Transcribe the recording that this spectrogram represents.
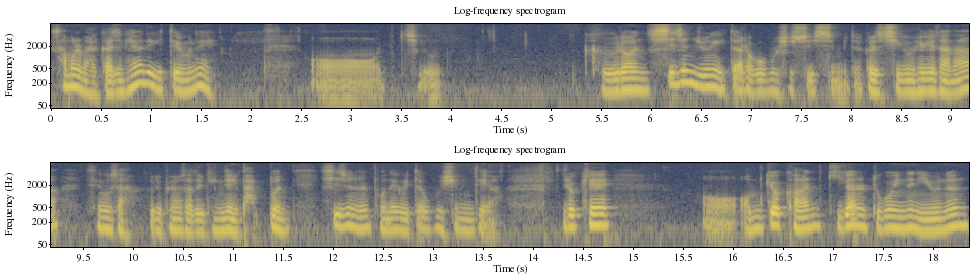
3월 말까지는 해야 되기 때문에 어 지금 그런 시즌 중에 있다라고 보실 수 있습니다. 그래서 지금 회계사나 세무사 그리고 변호사들이 굉장히 바쁜 시즌을 보내고 있다고 보시면 돼요. 이렇게 어, 엄격한 기간을 두고 있는 이유는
